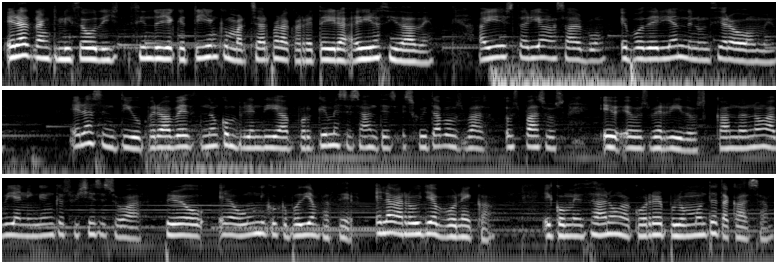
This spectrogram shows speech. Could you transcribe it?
Ela tranquilizou dicíndolle que tiñan que marchar para a carreteira e ir á cidade. Aí estarían a salvo e poderían denunciar ao home. Ela sentiu, pero a vez non comprendía por que meses antes escoitaba os, vas, os pasos e, e os berridos, cando non había ninguén que os fixese soar, pero era o único que podían facer. Ela agarroulle a boneca e comenzaron a correr polo monte ata casa.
